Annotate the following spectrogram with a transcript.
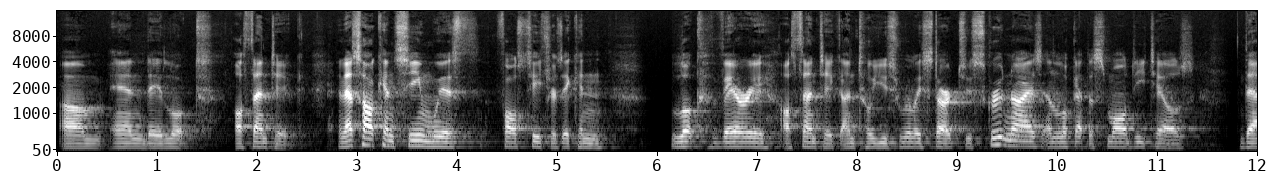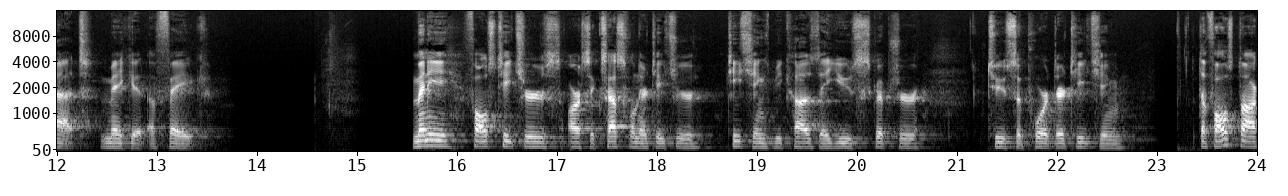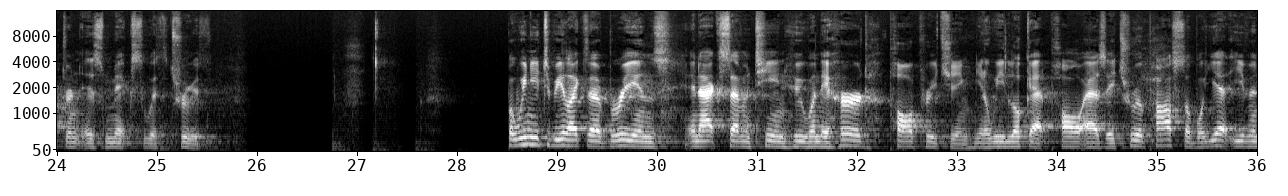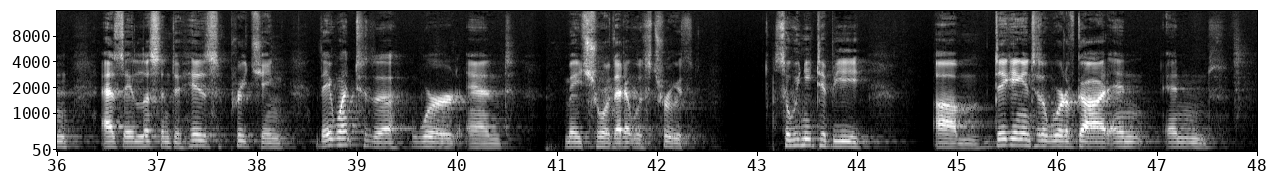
um, and they looked authentic. And that's how it can seem with false teachers. It can look very authentic until you really start to scrutinize and look at the small details that make it a fake. Many false teachers are successful in their teacher teachings because they use scripture to support their teaching. The false doctrine is mixed with truth. But we need to be like the Bereans in Acts 17 who when they heard Paul preaching. You know, we look at Paul as a true apostle, but yet, even as they listened to his preaching, they went to the Word and made sure that it was truth. So we need to be um, digging into the Word of God and, and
